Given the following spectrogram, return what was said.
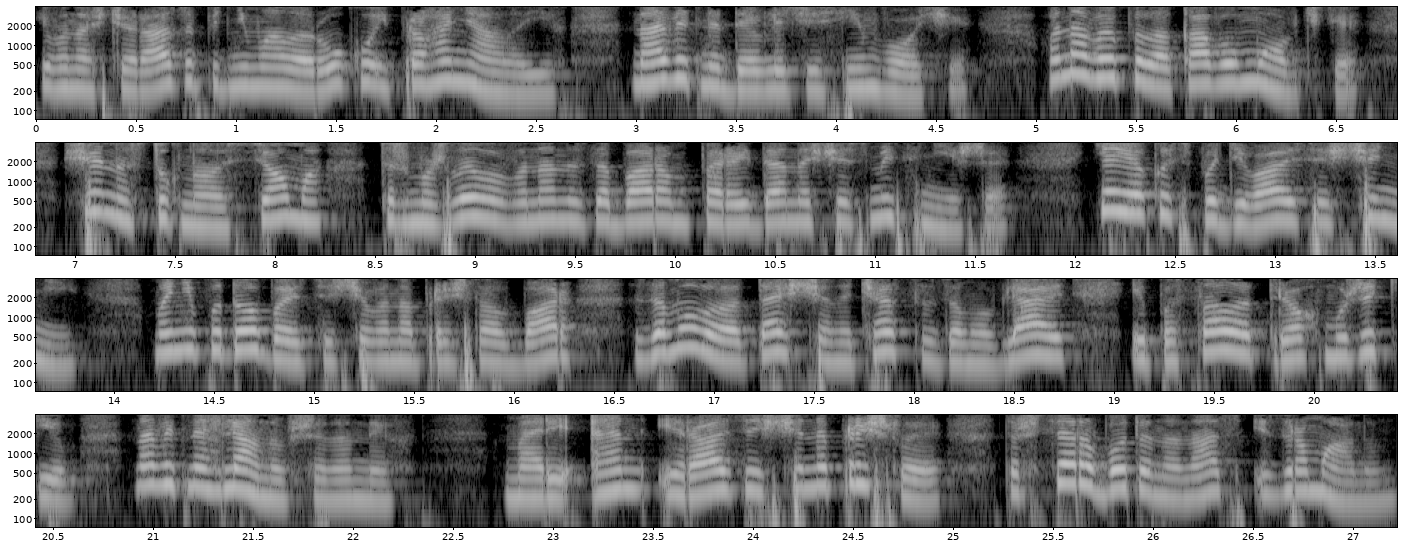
і вона щоразу піднімала руку і проганяла їх, навіть не дивлячись їм в очі. Вона випила каву мовчки, щойно стукнула сьома, тож, можливо, вона незабаром перейде на щось міцніше. Я якось сподіваюся, що ні. Мені подобається, що вона прийшла в бар, замовила те, що не часто замовляють, і послала трьох мужиків, навіть не глянувши на них. Мері Енн і Разі ще не прийшли, тож вся робота на нас із Романом.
